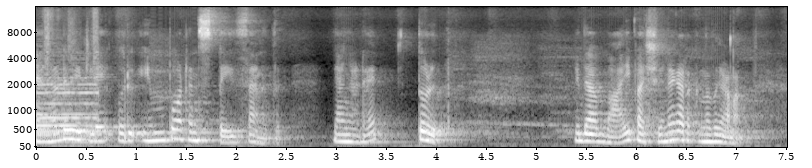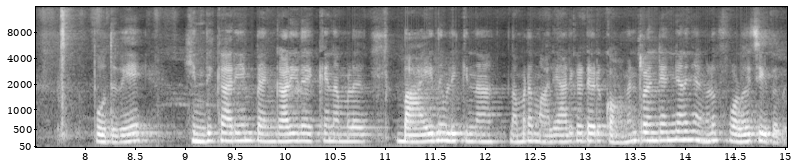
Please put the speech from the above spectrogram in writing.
ഞങ്ങളുടെ വീട്ടിലെ ഒരു ഇമ്പോർട്ടന്റ് സ്പേസാണിത് ഞങ്ങളുടെ തൊഴുത്ത് ഇതാ വായി പശുവിനെ കറക്കുന്നത് കാണാം. പൊതുവേ ഹിന്ദിക്കാരെയും ബംഗാളികളെയൊക്കെ നമ്മൾ ബായ് എന്ന് വിളിക്കുന്ന നമ്മുടെ മലയാളികളുടെ ഒരു കോമൺ ട്രെൻഡ് തന്നെയാണ് ഞങ്ങൾ ഫോളോ ചെയ്തത്.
